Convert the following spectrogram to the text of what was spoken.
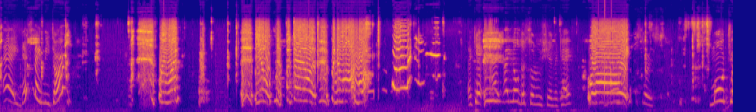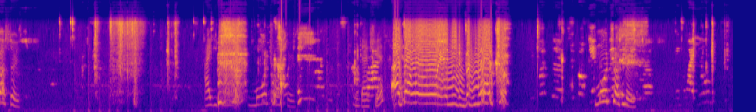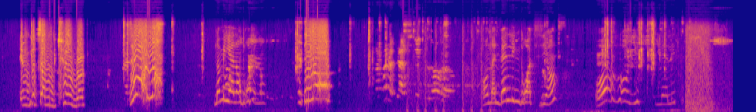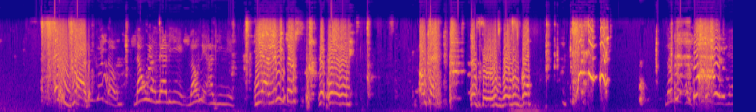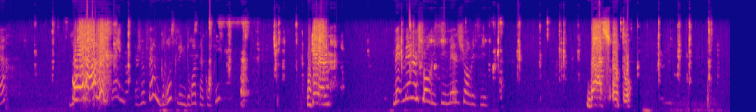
Hey, this made me turn. Wait, what? You, put the, put the marble. Okay, I, I know the solution, okay? Wait. More thrusters. I eat more thrusters. That shit. I don't know, I need a bit more. More thrusters. And put some too, bro. Oh, Non mais il y a l'endroit maintenant. no! On a une belle ligne droite ici, hein. Oh, oh, you smell it. Oh god! We're good now. Là oui, on est aligné. Là, on est aligné. Yeah, let me just. Let, wait, wait. Okay, let's go, let's go, let's go. Non mais on faire. What happened? Je veux faire une grosse ligne droite, t'as compris? Again. Short ici, mets le short ici. Das Auto.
